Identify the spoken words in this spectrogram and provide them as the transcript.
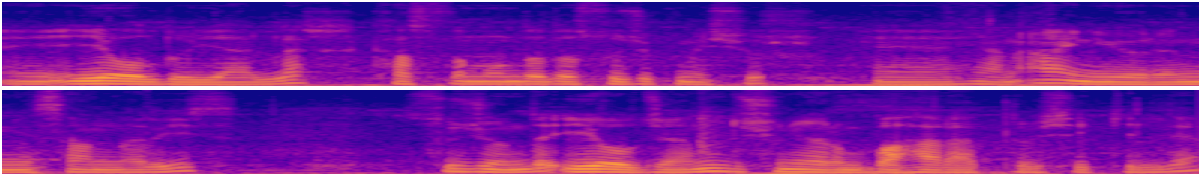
e, iyi olduğu yerler. Kastamonu'da da sucuk meşhur. E, yani aynı yörenin insanlarıyız sucuğun da iyi olacağını düşünüyorum baharatlı bir şekilde.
